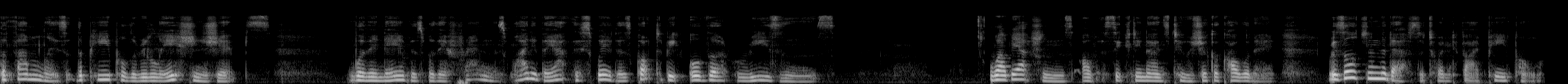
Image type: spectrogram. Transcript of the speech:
the families, the people, the relationships. Were they neighbours? Were they friends? Why did they act this way? There's got to be other reasons. While the actions of 1692 Sugar Colony resulted in the deaths of 25 people,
